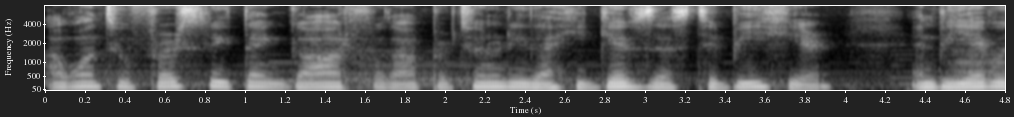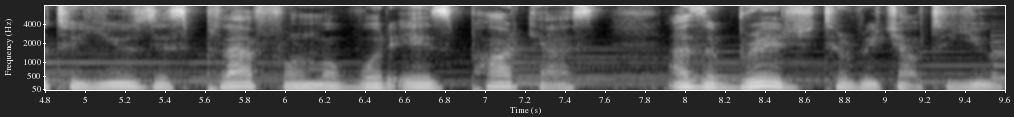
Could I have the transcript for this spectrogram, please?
I want to firstly thank God for the opportunity that He gives us to be here and be able to use this platform of what is podcast as a bridge to reach out to you.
